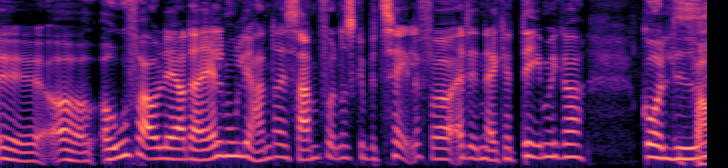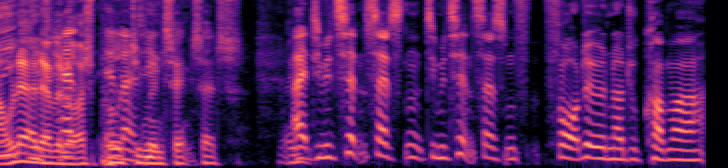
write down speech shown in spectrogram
øh, og, og ufaglærte og alle mulige andre i samfundet skal betale for, at en akademiker går ledig Faglærte er vel også på dimittentsats? Nej, dimittentsatsen, dimittentsatsen får du jo, når du kommer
